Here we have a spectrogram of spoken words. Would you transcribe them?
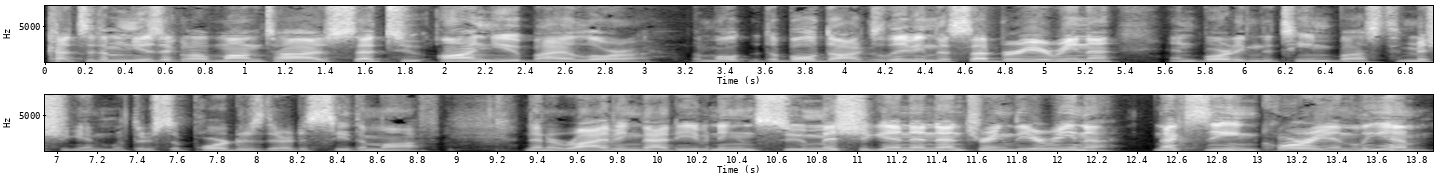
Cut to the musical montage set to On You by Laura. the, the Bulldogs leaving the Sudbury Arena and boarding the team bus to Michigan with their supporters there to see them off. Then arriving that evening in Sioux, Michigan and entering the arena. Next scene, Corey and Liam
